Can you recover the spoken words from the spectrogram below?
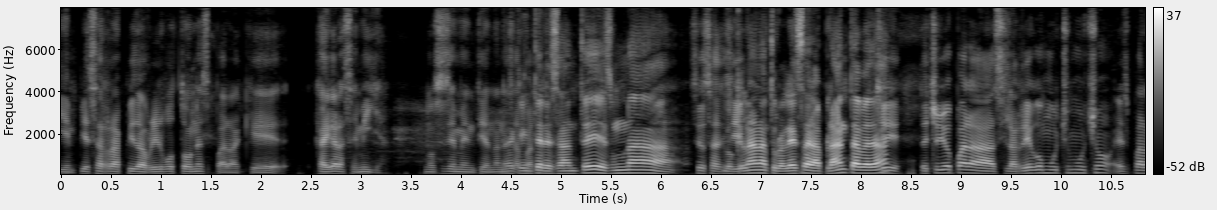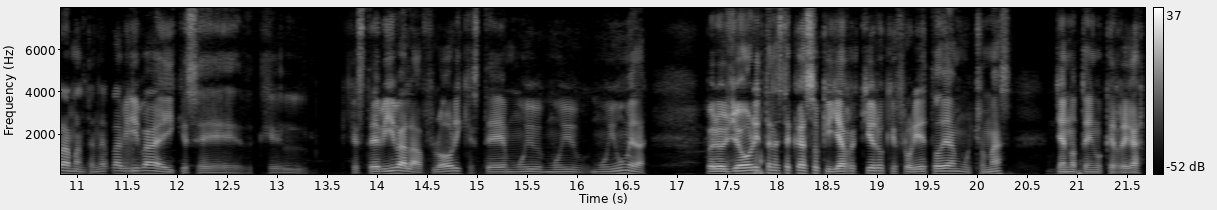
y empieza rápido a abrir botones para que caiga la semilla. No sé si me entiendan. Esa qué interesante, es una lo que es la naturaleza de la planta, ¿verdad? Sí, de hecho yo para, si la riego mucho, mucho, es para mantenerla viva y que se, que, esté viva la flor y que esté muy, muy, muy húmeda. Pero yo ahorita en este caso que ya requiero que floree todavía mucho más, ya no tengo que regar.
